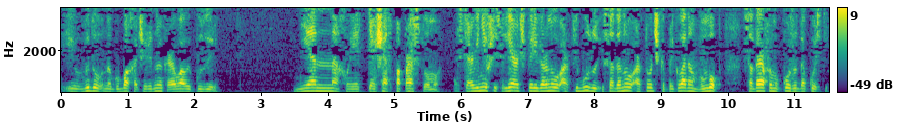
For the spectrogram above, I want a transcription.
и выдул на губах очередной кровавый пузырь. «Не нахуй, я тебя сейчас по-простому». Остервенившись, Лерыч перевернул аркебузу и саданул Артурчика прикладом в лоб, содрав ему кожу до кости.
